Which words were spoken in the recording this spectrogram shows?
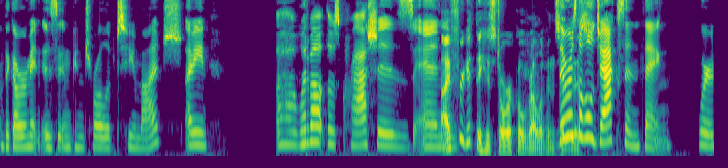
the government is in control of too much. I mean, uh, what about those crashes and I forget the historical relevance there of was the whole Jackson thing where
